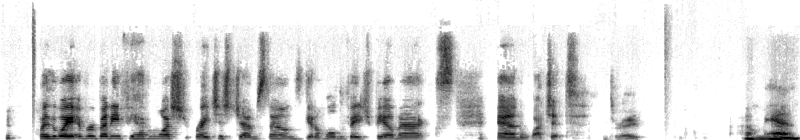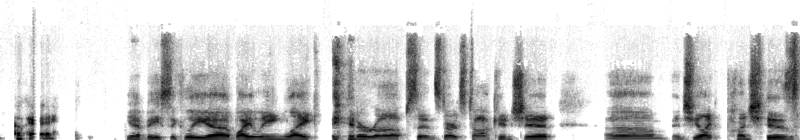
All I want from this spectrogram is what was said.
By the way, everybody, if you haven't watched Righteous Gemstones, get a hold of HBO Max and watch it. That's right. Oh man, okay. Yeah, basically uh Bailing like interrupts and starts talking shit. Um and she like punches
